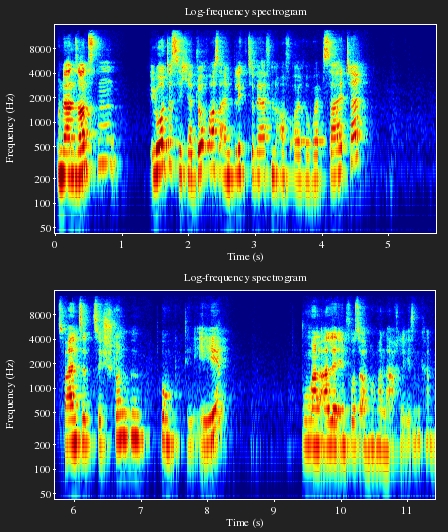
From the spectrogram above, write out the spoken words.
Und ansonsten lohnt es sich ja durchaus einen Blick zu werfen auf eure Webseite 72stunden.de, wo man alle Infos auch nochmal nachlesen kann.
